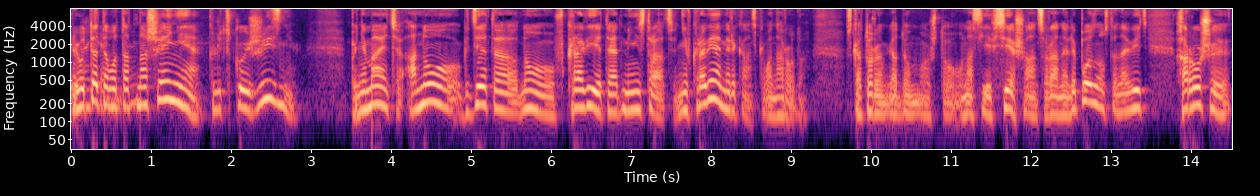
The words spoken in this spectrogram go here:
И вот это вот отношение к людской жизни – Понимаете, оно где-то ну, в крови этой администрации, не в крови американского народа, с которым, я думаю, что у нас есть все шансы рано или поздно установить хорошие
